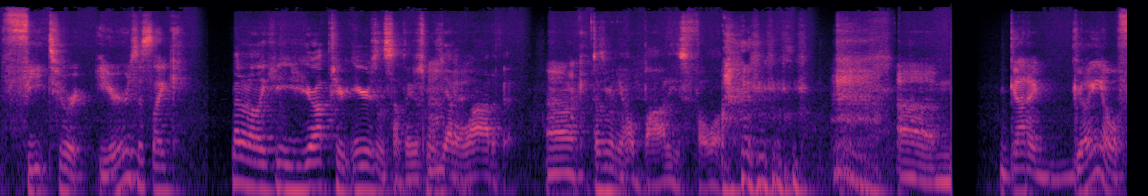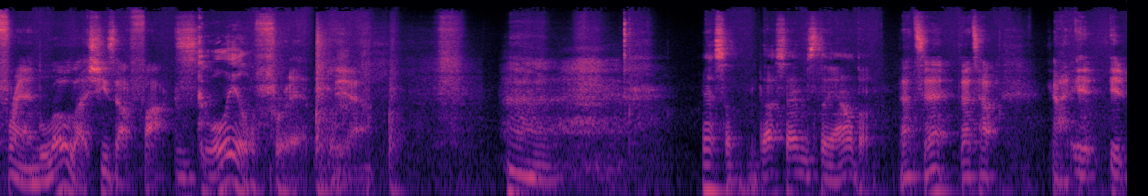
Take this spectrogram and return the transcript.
feet to her ears, it's like No, no, no. Like you- you're up to your ears in something. It just means you have Okay. a lot of it. oh, okay. Doesn't mean your whole body's full of. it. Got a girlfriend, Lola. She's a fox. Girlfriend. Yeah. Yeah, so thus ends the album. That's it. That's how. God, it it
